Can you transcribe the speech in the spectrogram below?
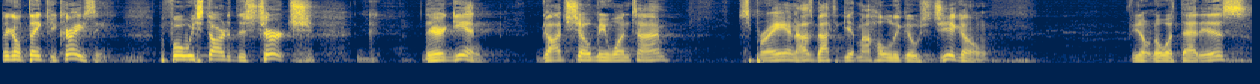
They're going to think you crazy. Before we started this church, there again, God showed me one time, praying, I was about to get my Holy Ghost jig on. If you don't know what that is,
